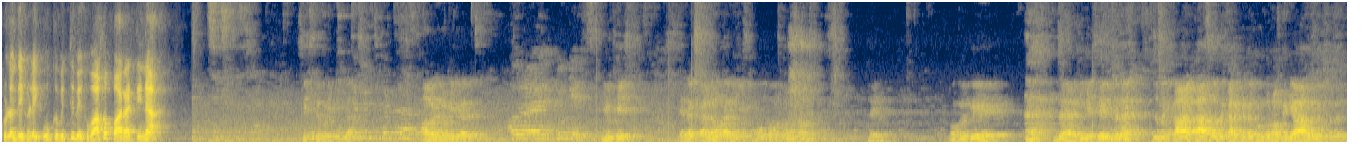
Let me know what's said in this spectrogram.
குழந்தைகளை ஊக்குவித்து வெகுவாக பாராட்டினார். உங்களுக்கு இந்த நீங்கள் சேமிச்சதை இந்த மாதிரி கா காசு வந்து கரெக்டாக கொடுக்கணும் அப்படின்னு யார் உங்களுக்கு சொன்னது?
